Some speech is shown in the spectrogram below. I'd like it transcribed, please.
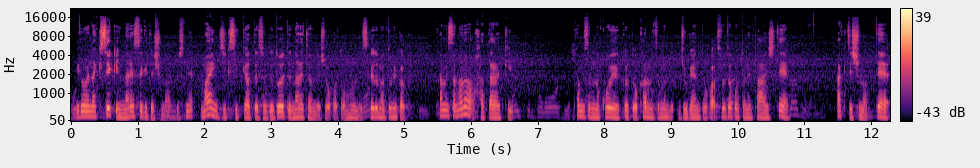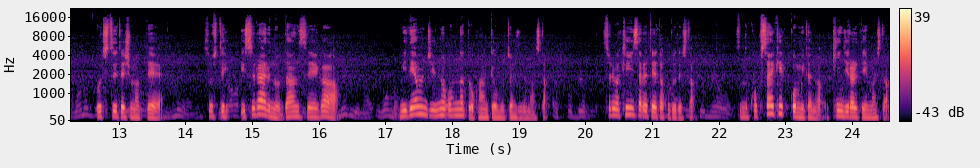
ろいろな奇跡に慣れすぎてしまうんですね。毎日奇跡があって、それでどうやって慣れちゃうんでしょうかと思うんですけど、まあ、とにかく神様の働き、神様の声がと神様の助言とか、そういったことに対して飽きてしまって、落ち着いてしまって、そしてイスラエルの男性がミデオン人の女と関係を持ち始めました。それは禁止されていたことでした。その国際結婚みたいなのは禁じられていました。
